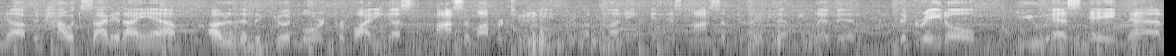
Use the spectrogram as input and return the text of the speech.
enough and how excited I am other than the good Lord providing us awesome opportunities of hunting in this awesome country that we live in, the great old USA, man.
